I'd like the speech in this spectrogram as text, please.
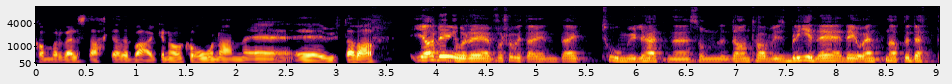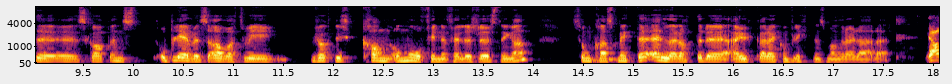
kommer det vel sterkere tilbake når koronaen er, er ute av verden. Ja, det er jo det, for så vidt de, de to mulighetene som det antageligvis blir. Det, det, er jo enten at dette skaper en opplevelse av at vi faktisk kan og må finne fellesløsninger, som kan smitte, eller at det øker de konfliktene som allerede er der. Ja,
